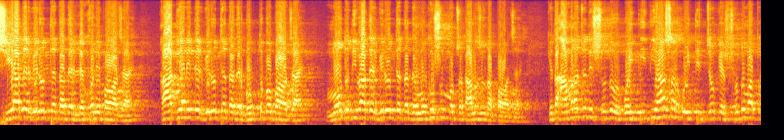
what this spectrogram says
শিয়াদের বিরুদ্ধে তাদের লেখনী পাওয়া যায়, কাদিয়ানিদের বিরুদ্ধে তাদের বক্তব্য পাওয়া যায় মৌদুদিবাদের বিরুদ্ধে তাদের মুখোন্মোচক আলোচনা পাওয়া যায়। কিন্তু আমরা যদি শুধু ওই ইতিহাস আর ঐতিহ্যকে শুধুমাত্র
